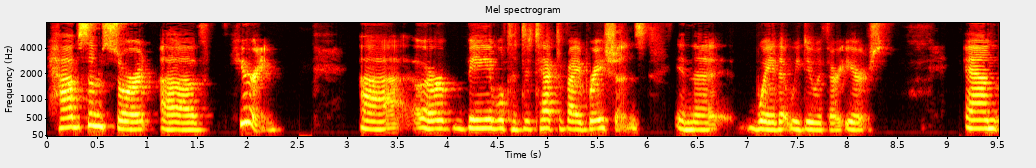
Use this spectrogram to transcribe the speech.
have some sort of hearing uh, or being able to detect vibrations in the way that we do with our ears. And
